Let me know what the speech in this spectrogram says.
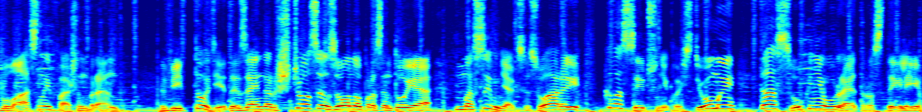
власний фешн-бренд. Відтоді дизайнер щосезону презентує масивні аксесуари, класичні костюми та сукні у ретро стилі.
